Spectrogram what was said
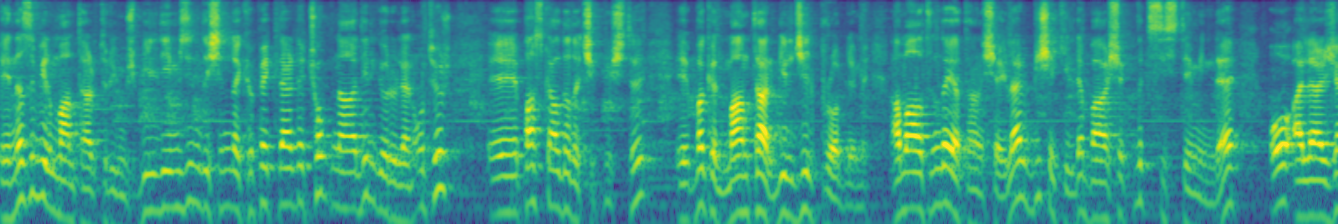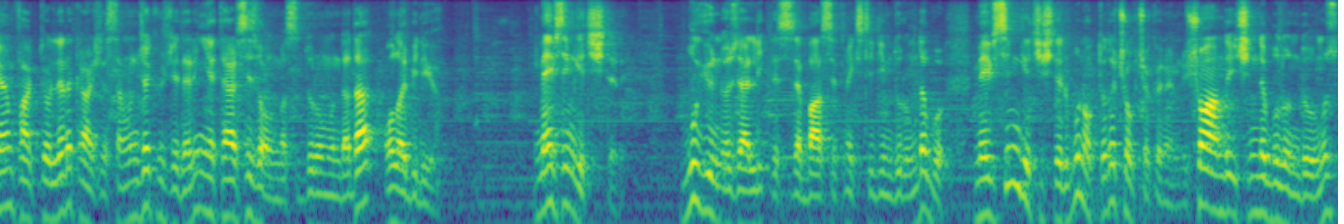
E, nasıl bir mantar türüymüş? Bildiğimizin dışında köpeklerde çok nadir görülen o tür e, Pascal'da da çıkmıştı. E, bakın mantar bir cilt problemi ama altında yatan şeyler bir şekilde bağışıklık sisteminde o alerjen faktörlere karşı savunacak hücrelerin yetersiz olması durumunda da olabiliyor. Mevsim geçişleri. Bugün özellikle size bahsetmek istediğim durumda bu. Mevsim geçişleri bu noktada çok çok önemli. Şu anda içinde bulunduğumuz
